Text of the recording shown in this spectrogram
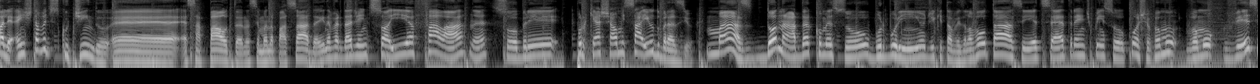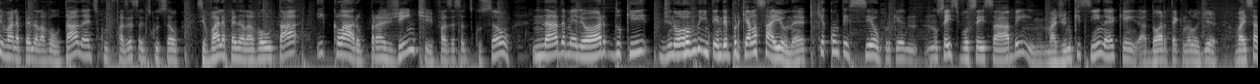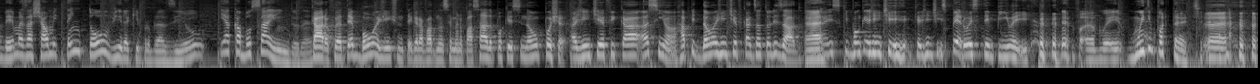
Olha, a gente tava discutindo é, essa pauta na semana passada e na verdade a gente só ia falar, né, sobre por que a Xiaomi saiu do Brasil. Mas do nada começou o burburinho de que talvez ela voltasse, etc. E a gente pensou, poxa, vamos, vamos ver se vale a pena ela voltar, né? discu- fazer essa discussão se vale a pena ela voltar. E claro, pra gente fazer essa discussão, nada melhor do que, de novo, entender por que ela saiu, né? O que, que aconteceu? Porque não sei se vocês sabem, imagino que sim, né? Quem adora tecnologia vai saber, mas a Xiaomi tentou vir aqui pro Brasil e acabou saindo, né? Cara, foi até bom a gente não ter gravado na semana passada, porque senão, poxa, a gente ia ficar assim, ó, rapidão a gente ia ficar desatualizado. É. Mas que bom que a gente, que a gente esperou esse tempinho aí. Muito importante.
